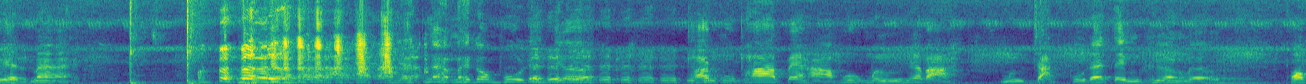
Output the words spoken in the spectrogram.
เย็ดแม่ เย็ดแม่ไม่ต้องพูดกันเยอะ ถ้ากูพลาดไปหาพวกมึงใช่ป่ะ มึงจัดกูได้เต็มเครื่องเลย เพราะ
